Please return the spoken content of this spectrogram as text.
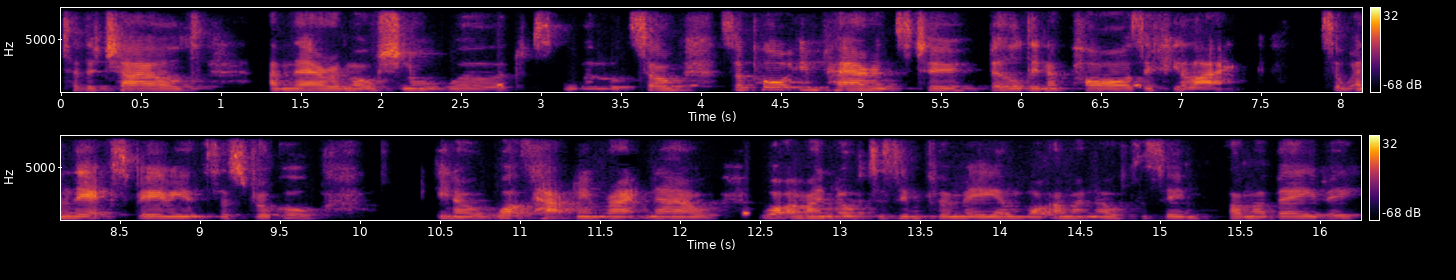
to the child and their emotional world. So supporting parents to build in a pause, if you like. So when they experience a struggle, you know, what's happening right now? What am I noticing for me and what am I noticing for my baby?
